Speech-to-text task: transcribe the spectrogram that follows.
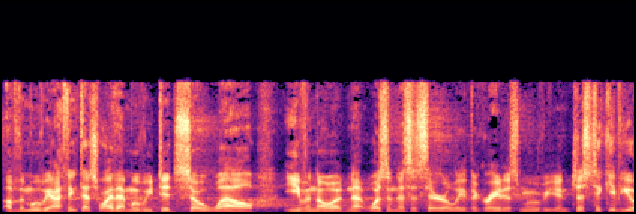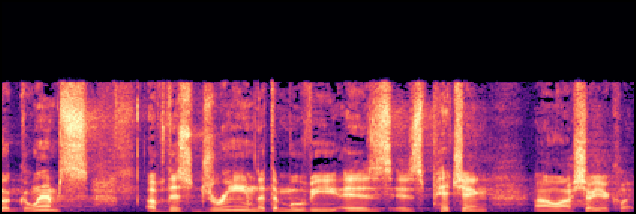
of the movie. I think that's why that movie did so well, even though it wasn't necessarily the greatest movie. And just to give you a glimpse of this dream that the movie is, is pitching, I want to show you a clip.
